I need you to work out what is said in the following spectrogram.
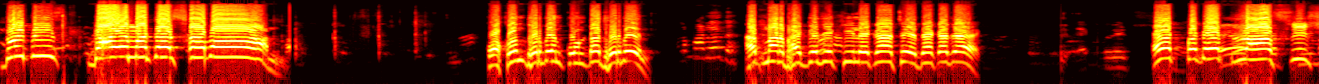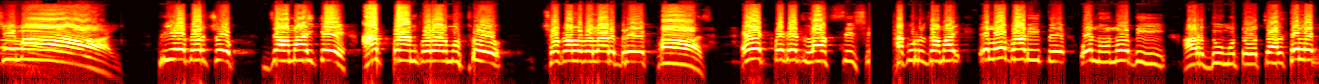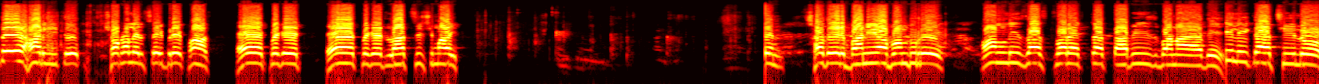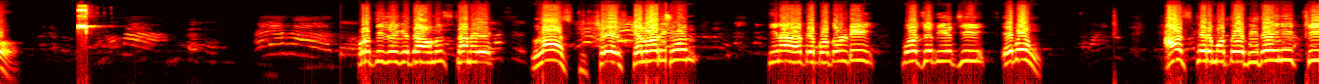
দুই পিস গায়ে মাখা সাবান। কখন ধরবেন, কোনটা ধরবেন? আপনার ভাগ্যে যে কি লেখা আছে, দেখা যাক। এক প্যাকেট লাচ্ছি সিমাই। প্রিয় দর্শক, জামাইকে আপ্যায়ন করার মতো সকালবেলার ব্রেকফাস্ট এক প্যাকেট লাচ্ছি ঠাকুর জামাই এলো বাড়িতে, ও ননদি আর দু মুঠো চাল ঠেলে দে হাড়িতে। সকালের সেই ব্রেকফাস্ট এক প্যাকেট এক প্যাকেট লাচ্ছি সিমাই। সাদের বানিয়া বন্ধুরে অনলি জাস্ট ফর একটা তাবিজ বানায় দে। ছিল? প্রতিযোগিতা অনুষ্ঠানে লাস্ট শেষ খেলোয়াড় শুন। তিনার হাতে বোতলটি পৌঁছে দিয়েছি এবং আজকের মতো বিদায় নিচ্ছি।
